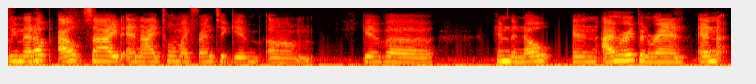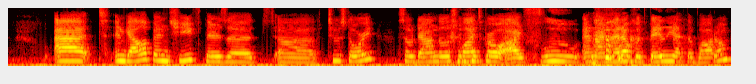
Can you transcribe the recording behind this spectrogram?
we met up outside and I told my friend to give um give uh him the note and I hurried up and ran and at in Gallup and Chief there's a uh, two story. So down those flights, bro, I flew and I met up with Bailey at the bottom,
